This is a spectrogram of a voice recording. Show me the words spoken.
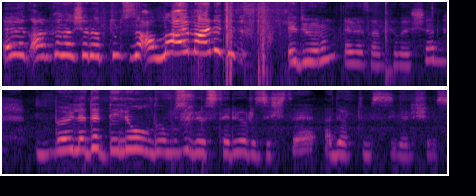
Evet arkadaşlar öptüm size. Allah'a emanet ed- ediyorum. Evet arkadaşlar. Böyle de deli olduğumuzu gösteriyoruz işte. Hadi öptüm sizi görüşürüz.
